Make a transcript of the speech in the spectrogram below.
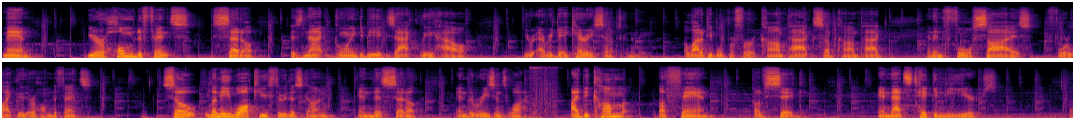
man, your home defense setup is not going to be exactly how your everyday carry setup is going to be. A lot of people prefer compact, subcompact, and then full size for likely their home defense. So let me walk you through this gun and this setup and the reasons why. I've become a fan of SIG, and that's taken me years. Uh,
